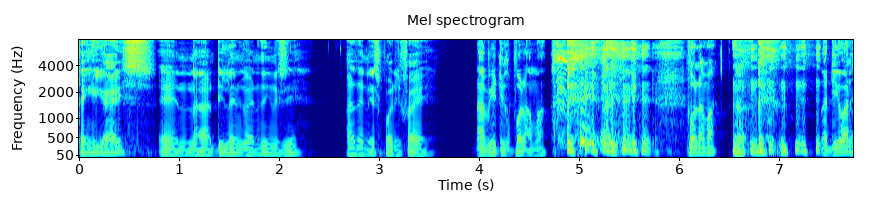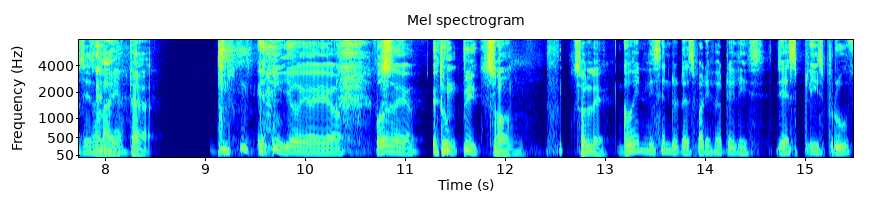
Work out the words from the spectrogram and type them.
thank you guys. And uh, Dylan, got anything to say? Other than your Spotify. நான் வீட்டுக்கு போலாமா போலாமா No, do you want to say something? Lighter. யோ யோ யோ போதும் யோ Stupid song. சொல்லு. Go and listen to the Spotify playlist. Just please prove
